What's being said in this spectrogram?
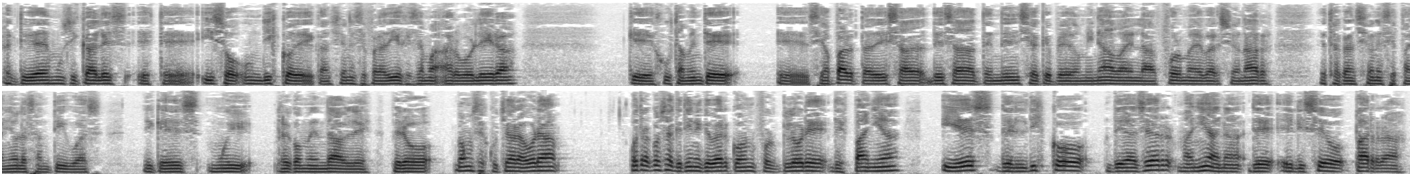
actividades musicales, este, hizo un disco de canciones sefaradíes que se llama Arbolera, que justamente eh, se aparta de esa, de esa tendencia que predominaba en la forma de versionar estas canciones españolas antiguas y que es muy recomendable. Pero vamos a escuchar ahora otra cosa que tiene que ver con folclore de España y es del disco de ayer mañana de Eliseo Parra,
